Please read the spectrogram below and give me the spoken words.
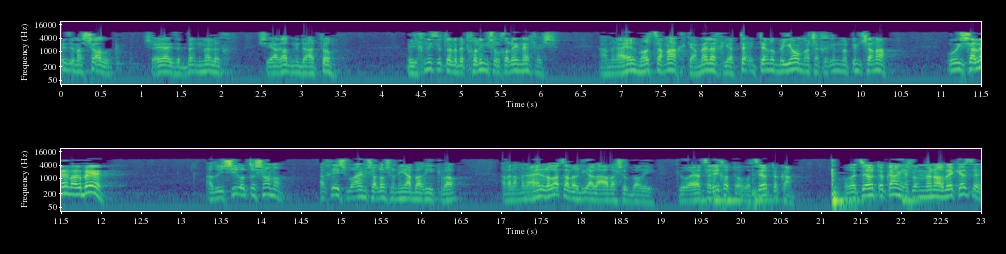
איזה משל, שהיה איזה בן מלך שירד מדעתו, והכניס אותו לבית חולים של חולי נפש. המנהל מאוד שמח, כי המלך ייתן לו ביום מה שאחרים נותנים שנה. הוא ישלם הרבה. אז הוא השאיר אותו שמה. אחרי שבועיים שלוש הוא נהיה בריא כבר, אבל המנהל לא רצה להודיע לאבא שהוא בריא, כי הוא היה צריך אותו, הוא רוצה אותו כאן. הוא רוצה אותו כאן, יש לו ממנו הרבה כסף.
